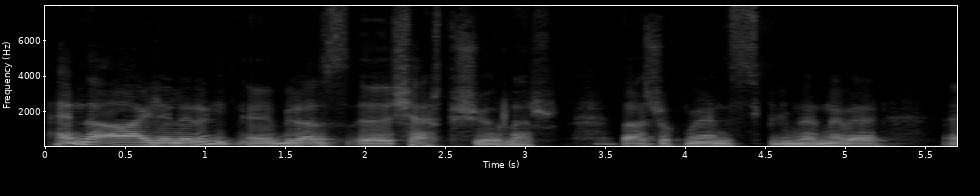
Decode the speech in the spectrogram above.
hem de ailelerin e, biraz e, şerh düşüyorlar. Daha çok mühendislik bilimlerine ve e,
